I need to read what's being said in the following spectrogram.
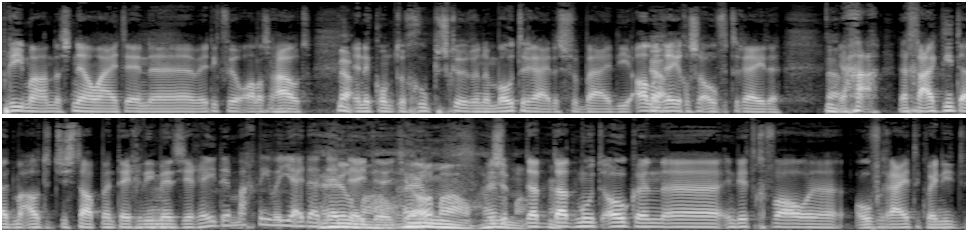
prima aan de snelheid en uh, weet ik veel alles houdt. Ja. En dan komt een groep scheurende motorrijders voorbij die alle Ja. regels overtreden. Ja. Ja. dan ga ik niet uit mijn autootje stappen en tegen die mensen zeggen, hé, dat mag niet wat jij daar net deed. weet je wel. helemaal, Dus helemaal, dat, dat moet ook een, uh, in dit geval uh, overheid, ik weet niet,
